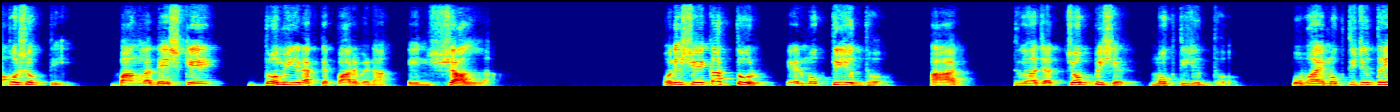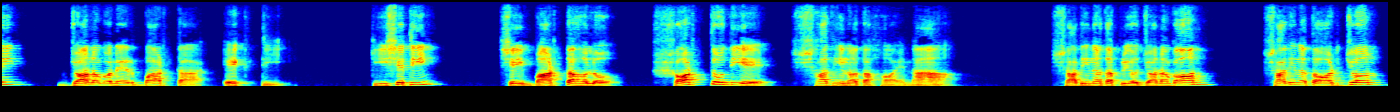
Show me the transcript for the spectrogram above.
অপশক্তি বাংলাদেশকে দমিয়ে রাখতে পারবে না ইনশাল্লাহ উনিশশো একাত্তর এর মুক্তিযুদ্ধ আর দুই হাজার চব্বিশের মুক্তিযুদ্ধ। উভয় মুক্তিযুদ্ধেই জনগণের বার্তা একটি। কি সেটি? সেই বার্তা হলো, শর্ত দিয়ে স্বাধীনতা হয় না। স্বাধীনতা প্রিয় জনগণ, স্বাধীনতা অর্জন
